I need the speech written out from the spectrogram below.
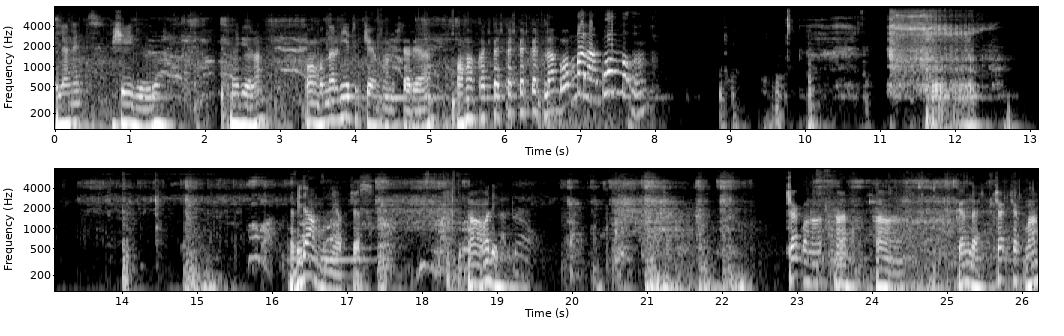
Planet bir şey diyor. Ne diyor lan? Oğlum bunları niye Türkçe yapmamışlar ya? Aha kaç kaç kaç kaç kaç lan bomba lan bomba lan. Daha bunu yapacağız? Tamam hadi. Çak onu. Ha. Ha. Gönder. Çak çakma.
